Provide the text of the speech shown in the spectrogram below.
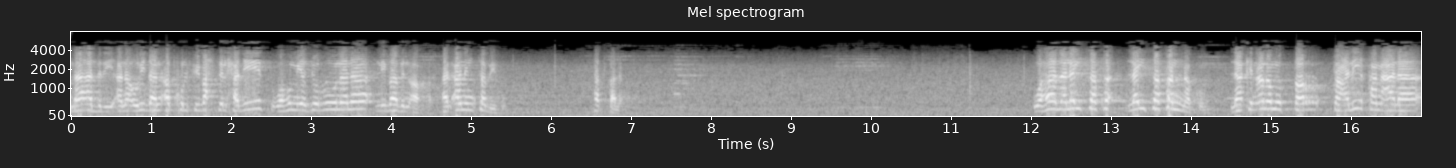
ما أدري أنا أريد أن أدخل في بحث الحديث وهم يجروننا لباب آخر. الآن انتبهوا. هات قلم وهذا ليس ف... ليس فنكم لكن أنا مضطر تعليقا على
